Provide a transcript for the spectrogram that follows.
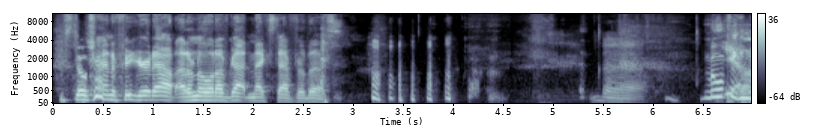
Still trying to figure it out. I don't know what I've got next after this. Uh, Moving Yeah.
